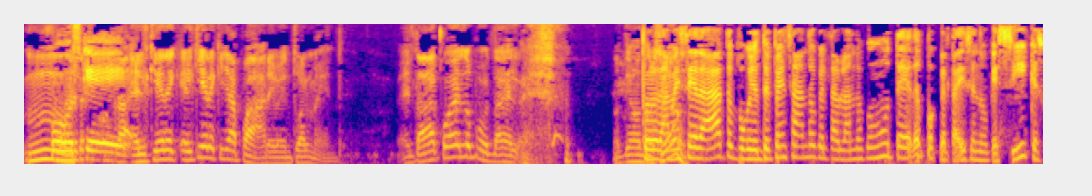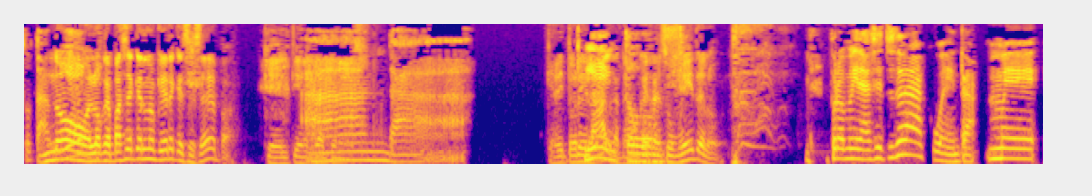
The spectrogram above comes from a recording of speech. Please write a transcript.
Mm, Porque- él quiere, él quiere que ella pare eventualmente. Él está de acuerdo, pues no Pero dame ese dato porque yo estoy pensando que él está hablando con ustedes porque él está diciendo que sí, que eso está No, bien. lo que pasa es que él no quiere que se sepa que él tiene. Anda. Que la historia larga, tengo que resumírtelo. Pero mira, si tú te das cuenta, me,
